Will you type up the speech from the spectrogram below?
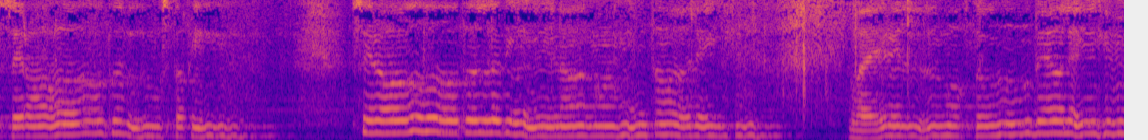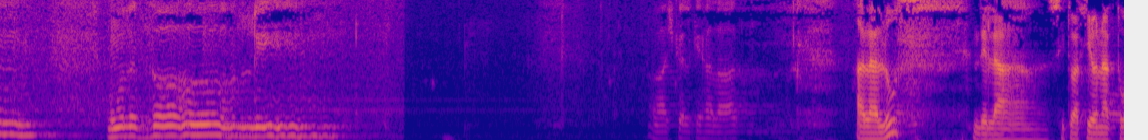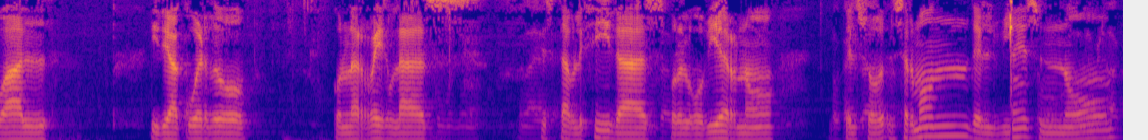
الصراط المستقيم صراط الذين أنعمت عليهم غير المغضوب عليهم ولا الضالين A la luz de la situación actual y de acuerdo con las reglas establecidas por el gobierno, el, so- el sermón del viernes no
